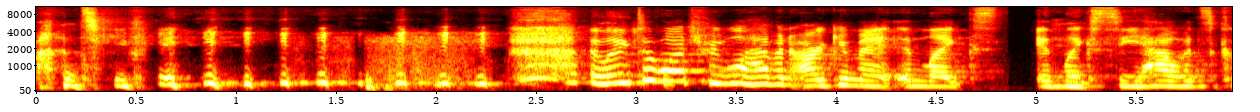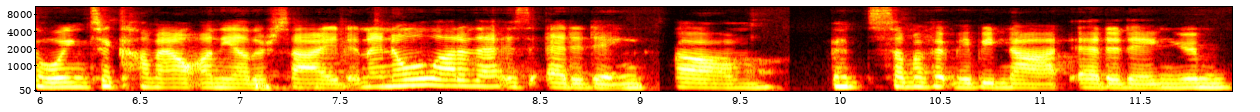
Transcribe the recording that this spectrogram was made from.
on TV. I like to watch people have an argument and like and like see how it's going to come out on the other side. And I know a lot of that is editing. Um and some of it maybe not editing and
